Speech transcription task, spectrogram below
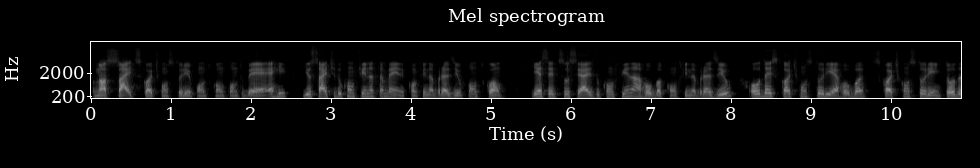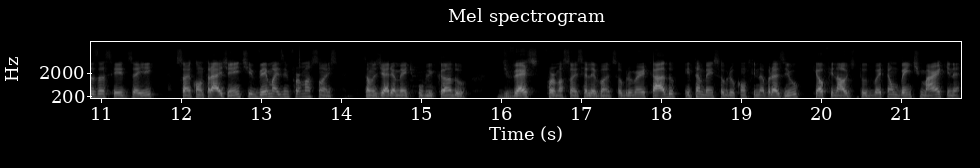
o nosso site, scottconsultoria.com.br, e o site do Confina também, confinabrasil.com. E as redes sociais do Confina, arroba Confina Brasil, ou da Scott Consultoria, arroba Scott Consultoria. Em todas as redes aí, é só encontrar a gente e ver mais informações. Estamos diariamente publicando diversas informações relevantes sobre o mercado e também sobre o Confina Brasil, que ao final de tudo vai ter um benchmark, né,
